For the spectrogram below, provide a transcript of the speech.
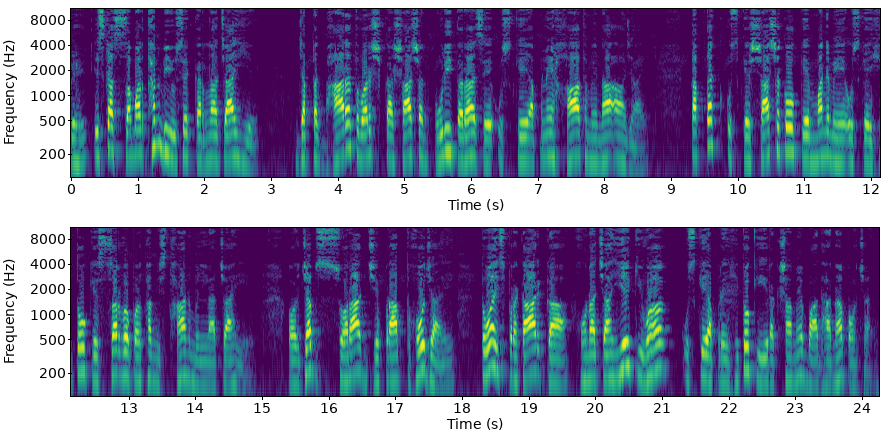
में इसका समर्थन भी उसे करना चाहिए। जब तक भारतवर्ष का शासन पूरी तरह से उसके अपने हाथ में ना आ जाए, तब तक उसके शासकों के मन में उसके हितों के सर्वप्रथम स्थान मिलना चाहिए। और जब स्वराज्य प्राप्त हो जाए तो वह इस प्रकार का होना चाहिए कि वह उसके अपने हितों की रक्षा में बाधा न पहुँचाए।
